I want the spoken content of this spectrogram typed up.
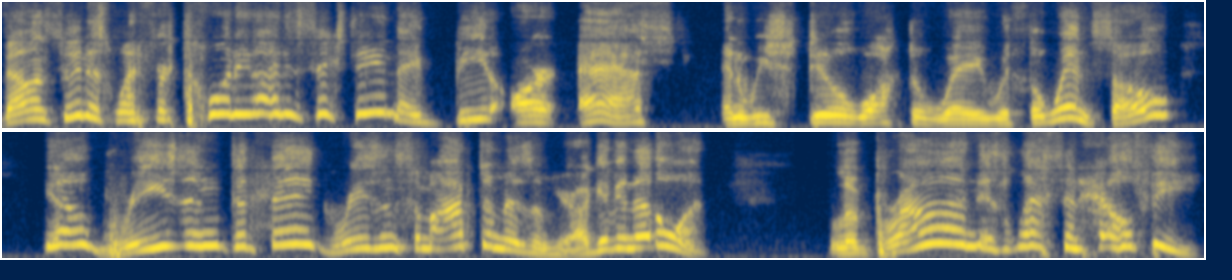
Valanciunas went for 29 and 16. They beat our ass, and we still walked away with the win. So, you know, reason to think, reason some optimism here. I'll give you another one. LeBron is less than healthy.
